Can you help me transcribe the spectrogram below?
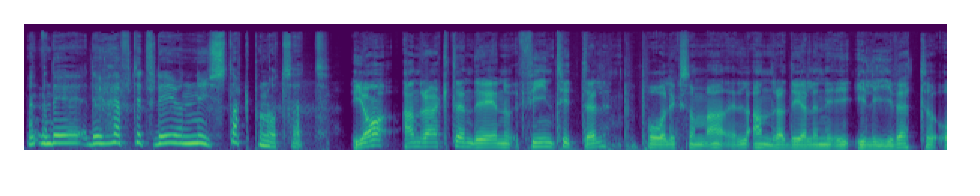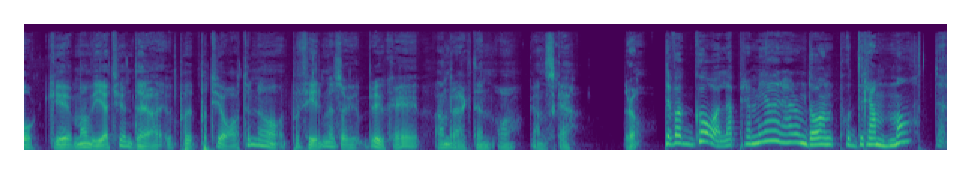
Men, men det, det är ju häftigt för det är ju en nystart på något sätt. Ja, andra akten, det är en fin titel på liksom andra delen i, i livet och eh, man vet ju inte, på, på teatern och på filmen så brukar ju andra akten vara ganska bra. Det var galapremiär häromdagen på Dramaten.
